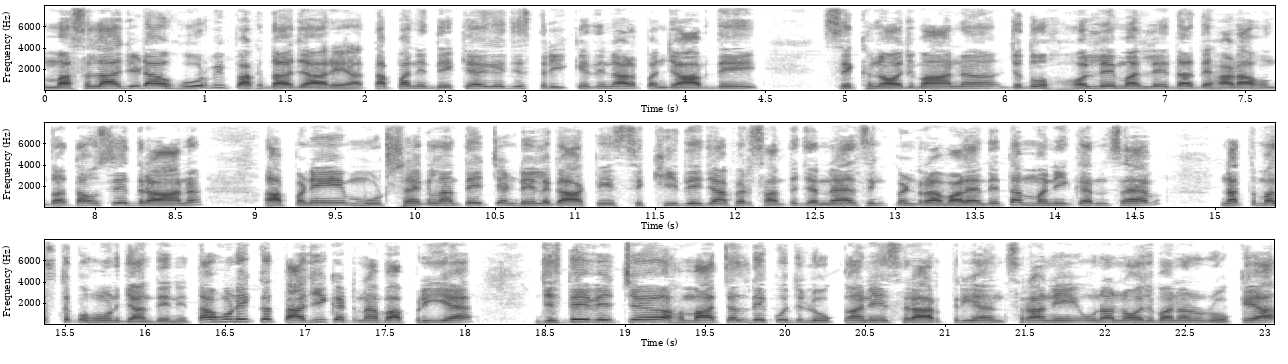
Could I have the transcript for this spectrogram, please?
ਮਸਲਾ ਜਿਹੜਾ ਹੋਰ ਵੀ ਪਖਦਾ ਜਾ ਰਿਹਾ। ਤਾਂ ਆਪਾਂ ਨੇ ਦੇਖਿਆ ਕਿ ਜਿਸ ਤਰੀਕੇ ਦੇ ਨਾਲ ਪੰਜਾਬ ਦੇ ਸਿੱਖ ਨੌਜਵਾਨ ਜਦੋਂ ਹੌਲੇ ਮਹੱਲੇ ਦਾ ਦਿਹਾੜਾ ਹੁੰਦਾ ਤਾਂ ਉਸੇ ਦੌਰਾਨ ਆਪਣੇ ਮੋਟਰਸਾਈਕਲਾਂ ਤੇ ਝੰਡੇ ਲਗਾ ਕੇ ਸਿੱਖੀ ਦੇ ਜਾਂ ਫਿਰ ਸੰਤ ਜਰਨੈਲ ਸਿੰਘ ਭਿੰਡਰਾਂ ਵਾਲਿਆਂ ਦੇ ਤਾਂ ਮਨੀਕਰਨ ਸਾਹਿਬ ਨਤਮਸਤਕ ਹੋਣ ਜਾਂਦੇ ਨੇ। ਤਾਂ ਹੁਣ ਇੱਕ ਤਾਜੀ ਘਟਨਾ ਵਾਪਰੀ ਹੈ ਜਿਸ ਦੇ ਵਿੱਚ ਹਿਮਾਚਲ ਦੇ ਕੁਝ ਲੋਕਾਂ ਨੇ ਸਰਾਰਤੀ ਅਨਸਰਾਂ ਨੇ ਉਹਨਾਂ ਨੌਜਵਾਨਾਂ ਨੂੰ ਰੋਕਿਆ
